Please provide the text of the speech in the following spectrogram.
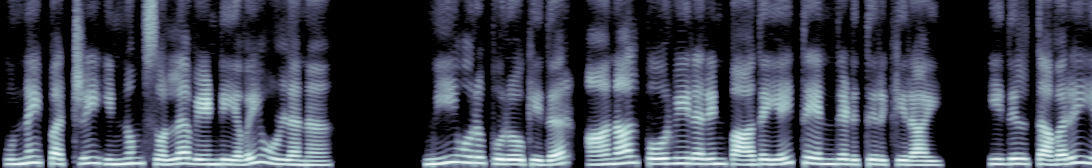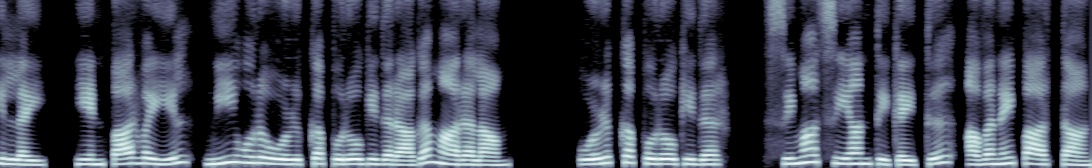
உன்னை பற்றி இன்னும் சொல்ல வேண்டியவை உள்ளன. நீ ஒரு புரோகிதர் ஆனால் போர்வீரரின் பாதையை தேர்ந்தெடுத்திருக்கிறாய். இதில் தவறு இல்லை. என் பார்வையில் நீ ஒரு ஒழுக்க புரோகிதராக மாறலாம். ஒழுக்க புரோகிதர். சிமா சியான் திகைத்து அவனை பார்த்தான்.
